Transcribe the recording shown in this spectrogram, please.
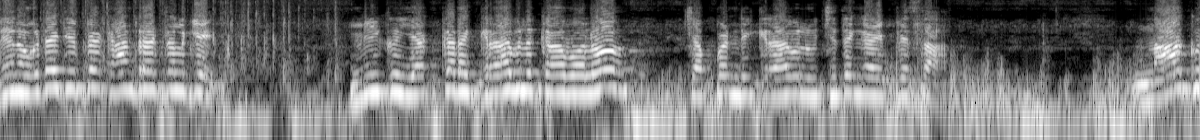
నేను ఒకటే చెప్పా కాంట్రాక్టర్లకి మీకు ఎక్కడ గ్రావెల్ కావాలో చెప్పండి గ్రావెల్ ఉచితంగా ఇప్పిస్తా. నాకు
